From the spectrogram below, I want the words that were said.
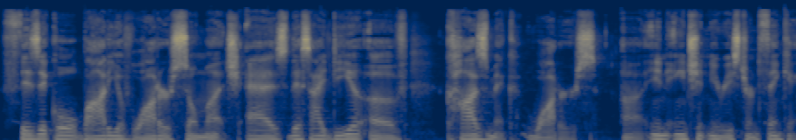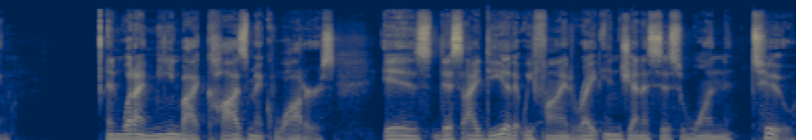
physical body of water so much as this idea of cosmic waters uh, in ancient Near Eastern thinking. And what I mean by cosmic waters is this idea that we find right in Genesis 1 2,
